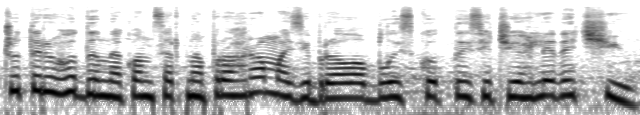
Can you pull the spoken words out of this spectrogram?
Чотиригодинна концертна програма зібрала близько тисячі глядачів.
